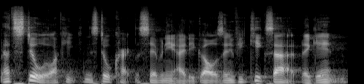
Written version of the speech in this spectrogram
That's still like he can still crack the 70, 80 goals. And if he kicks that again,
